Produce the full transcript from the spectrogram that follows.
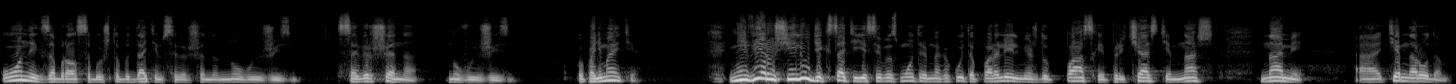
Он их забрал с собой, чтобы дать им совершенно новую жизнь. Совершенно новую жизнь. Вы понимаете? Неверующие люди, кстати, если мы смотрим на какую-то параллель между Пасхой, причастием наш, нами – тем народам.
